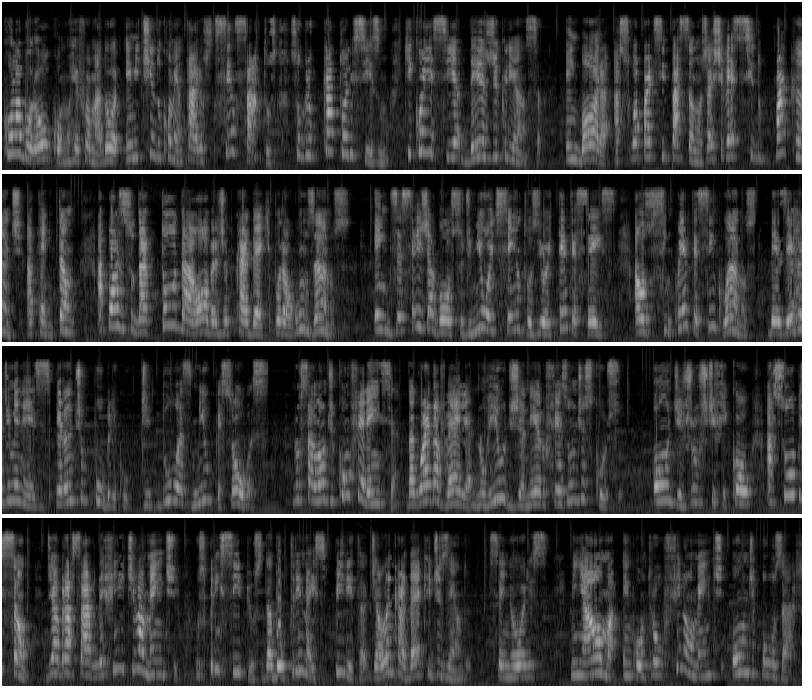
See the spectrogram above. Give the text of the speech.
colaborou como reformador emitindo comentários sensatos sobre o catolicismo, que conhecia desde criança. Embora a sua participação já estivesse sido marcante até então, após estudar toda a obra de Kardec por alguns anos, em 16 de agosto de 1886, aos 55 anos, Bezerra de Menezes, perante um público de duas mil pessoas, no salão de conferência da Guarda Velha, no Rio de Janeiro, fez um discurso onde justificou a sua opção de abraçar definitivamente os princípios da doutrina espírita de Allan Kardec, dizendo: Senhores, minha alma encontrou finalmente onde pousar.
